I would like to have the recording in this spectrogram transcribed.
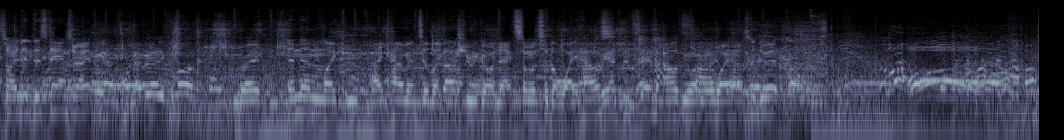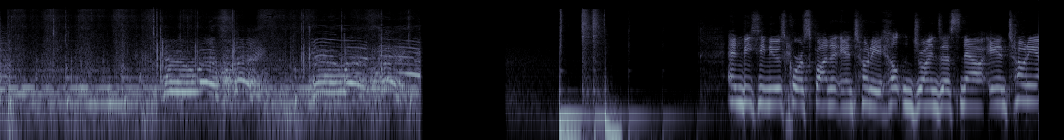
So I did this dance, right? Everybody, come on. Right, and then like I commented, like, where should we go next? Someone to the White House. We have to stand outside. You want to go to the White House to do it? NBC News correspondent Antonia Hylton joins us now. Antonia,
